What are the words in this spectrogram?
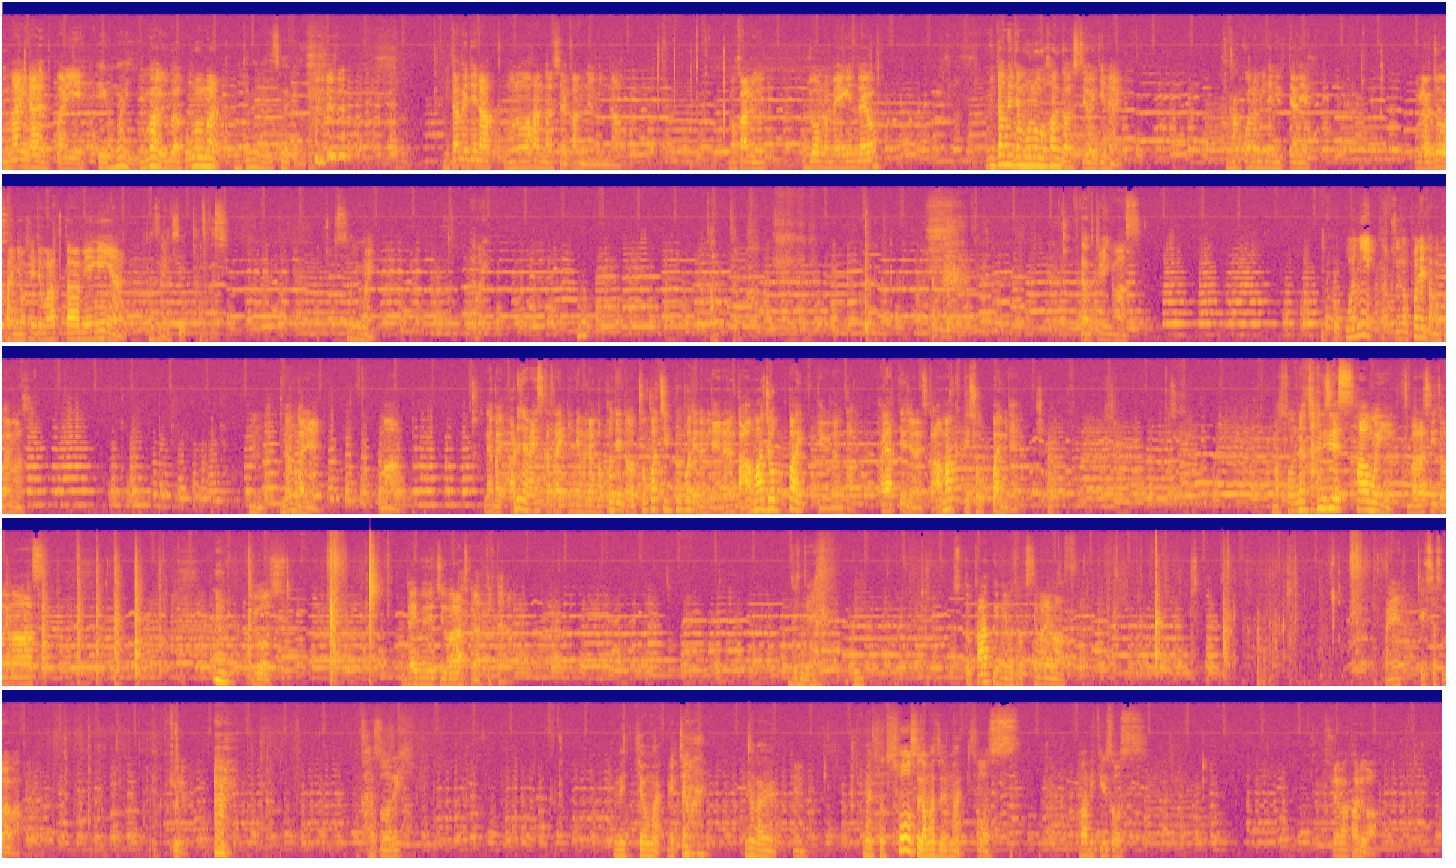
うまいなやっぱり。えうまい？うまいうまい。ほんまうまい。見た目まずそうやけどな。見た目でな物を判断しちゃいかんのよみんな。わかる？ジョーの名言だよ。見た目で物を判断してはいけない。学校のみんなに言ってやれ。俺はジョーさんに教えてもらった名言や。恥ずかしい。恥ずかしい。普通にうまいった二口目いきます。ここに普通のポテトも加えます。うんなんかねまあなんかあるじゃないですか最近でも。なんかポテトチョコチップポテトみたいな。なんか甘じょっぱいっていうなんか流行ってるじゃないですか。甘くてしょっぱいみたいな。まあそんな感じです。ハーモニー素晴らしいと思います。うんよし。だいぶ YouTuber らしくなってきたな。全然。ちょっとカー君にも食してもらいます。これねテキサスバーガー。切る。感想ぜめっちゃうまい。ひめっちゃうまい。なんかねうん。お前そのソースがまずうまい。ソース。バーベキューソースそれわかるわ。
